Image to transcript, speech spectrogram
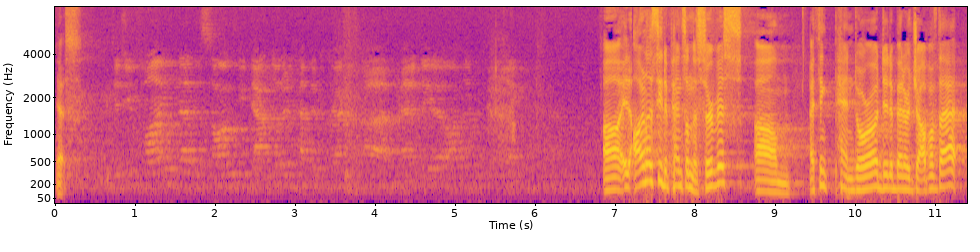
Yes. Did you find that the songs you downloaded had the correct uh, metadata on them? Like, Uh, it honestly depends on the service. Um, I think Pandora did a better job of that.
